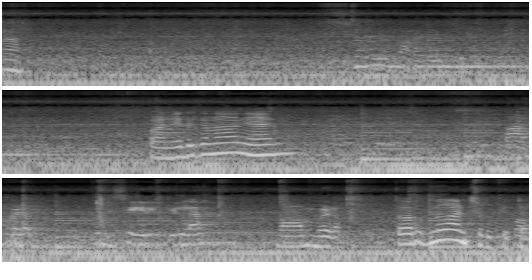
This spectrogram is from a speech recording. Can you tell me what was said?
ആ. പണിയെടുക്കണോ ഞാൻ? മാമ്പഴം. പുളിശ്ശേരിക്കുള്ള മാമ്പഴം. തുറന്ന് കാണിച്ചു കൊടുക്കട്ടെ.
